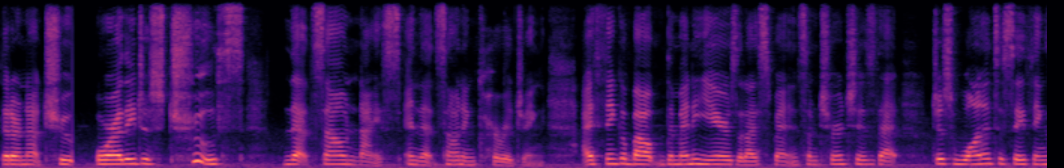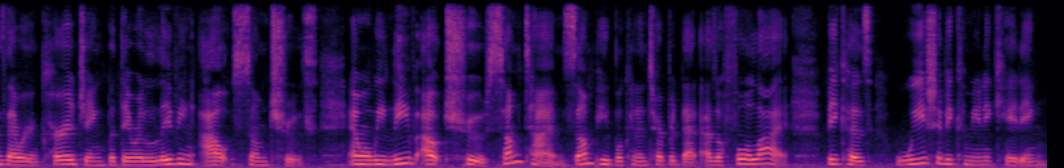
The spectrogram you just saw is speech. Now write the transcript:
that are not true? Or are they just truths that sound nice and that sound encouraging? I think about the many years that I spent in some churches that just wanted to say things that were encouraging, but they were living out some truth. And when we leave out truth, sometimes some people can interpret that as a full lie because we should be communicating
